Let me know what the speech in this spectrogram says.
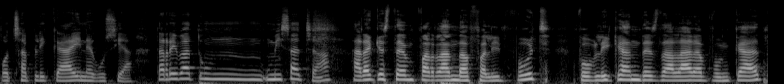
pots aplicar i negociar. T'ha arribat un, missatge? Ara que estem parlant de Felip Puig, publiquen des de l'ara.cat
